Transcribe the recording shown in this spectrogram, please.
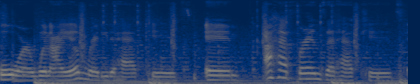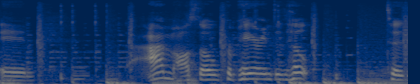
for when I am ready to have kids. And I have friends that have kids, and I'm also preparing to help to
